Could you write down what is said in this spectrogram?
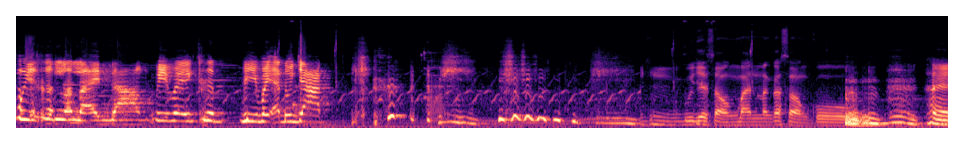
มึงอย่าขึ้นรถเลยน้องพี่ไม่ขึ้นพี่ไม่อนุญาต อืมกูจะส่องมันมันก็ส่องกู เฮ้ย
